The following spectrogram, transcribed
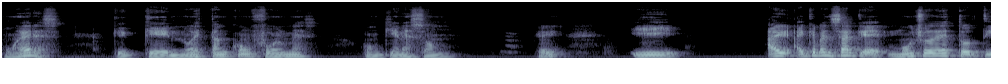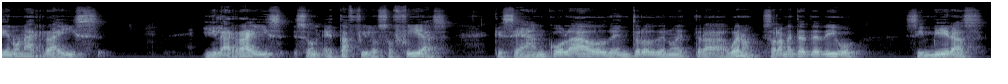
mujeres, que, no están conformes con quienes son. Y hay, hay, que pensar que mucho de esto tiene una raíz y la raíz son estas filosofías que se han colado dentro de nuestra... Bueno, solamente te digo, si miras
